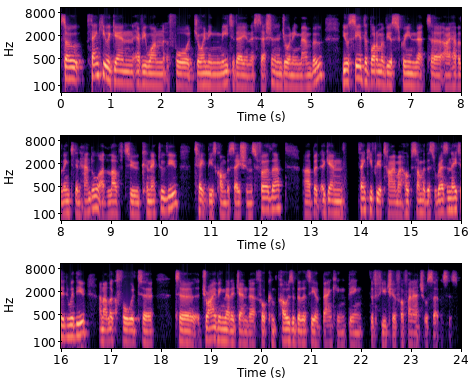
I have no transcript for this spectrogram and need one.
So thank you again, everyone, for joining me today in this session and joining Mambu. You'll see at the bottom of your screen that uh, I have a LinkedIn handle. I'd love to connect with you, take these conversations further. Uh, but again, thank you for your time. I hope some of this resonated with you, and I look forward to to driving that agenda for composability of banking being the future for financial services.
